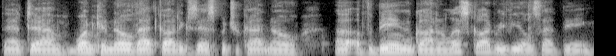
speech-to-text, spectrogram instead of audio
that um, one can know that God exists, but you can't know uh, of the being of God unless God reveals that being.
